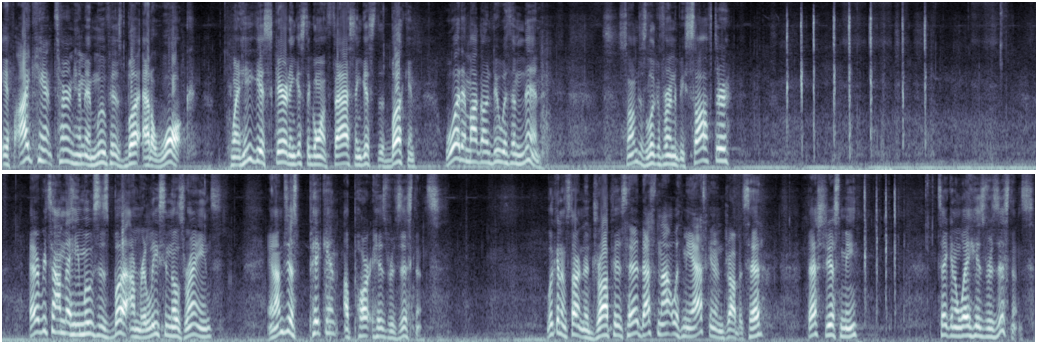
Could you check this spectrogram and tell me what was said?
If I can't turn him and move his butt at a walk, when he gets scared and gets to going fast and gets to bucking, what am I going to do with him then? So I'm just looking for him to be softer. Every time that he moves his butt, I'm releasing those reins and I'm just picking apart his resistance. Look at him starting to drop his head. That's not with me asking him to drop his head. That's just me taking away his resistance.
